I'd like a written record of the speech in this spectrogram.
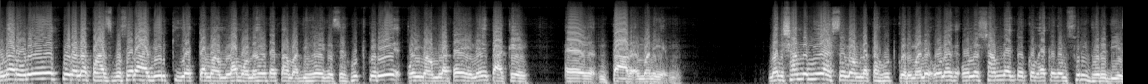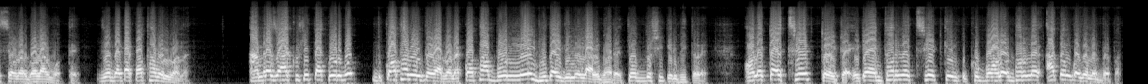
ওনার অনেক পুরানা পাঁচ বছর আগের কি একটা মামলা, মনে হয় তামাদি হয়ে গেছে। হুট করে ওই মামলাটা এনে তাকে তার মানে মানে সামনে নিয়ে আসছে মামলাটা হুট করে। মানে ওনার সামনে একরকম একরকম ছুরি ধরে দিয়েছে ওনার গলার মধ্যে। যে বেটা কথা বলবা না। আমরা যা খুশি তা করব, কথা বলতে পারব না। কথা বললেই ঢুকাই দিল লাল ঘরে, চোদ্দ শিকের ভিতরে। অনেকটা থ্রেট তো এটা। এটা এক ধরনের থ্রেট কিন্তু, খুব বড় ধরনের আতঙ্কজনক ব্যাপার।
